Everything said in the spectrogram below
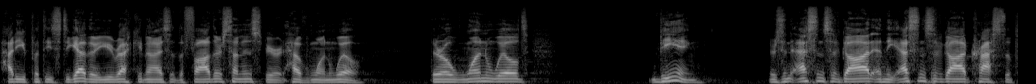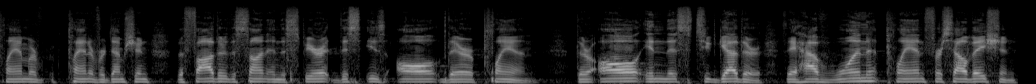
How do you put these together? You recognize that the Father, Son, and Spirit have one will. They're a one willed being. There's an essence of God, and the essence of God crafts the plan of, plan of redemption. The Father, the Son, and the Spirit, this is all their plan. They're all in this together. They have one plan for salvation.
